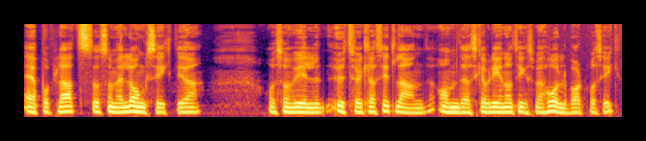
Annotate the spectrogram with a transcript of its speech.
är på plats och som är långsiktiga och som vill utveckla sitt land om det ska bli något som är hållbart på sikt.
